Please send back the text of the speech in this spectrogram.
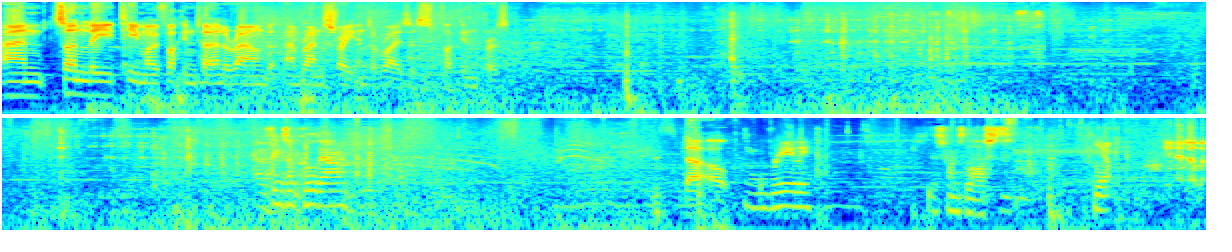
and suddenly Teemo fucking turned around and ran straight into Ryze's fucking prison. Everything's on cooldown. That ult. Really? This one's lost. yep. Yeah, a little bit.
